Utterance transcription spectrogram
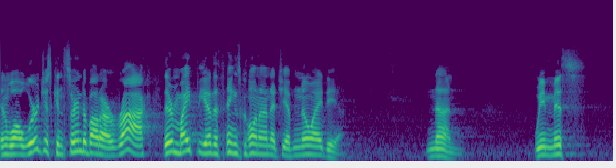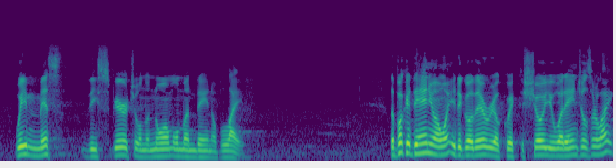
And while we're just concerned about our rock, there might be other things going on that you have no idea. None. We miss, we miss the spiritual and the normal mundane of life. The book of Daniel, I want you to go there real quick to show you what angels are like.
